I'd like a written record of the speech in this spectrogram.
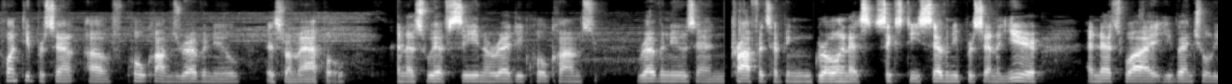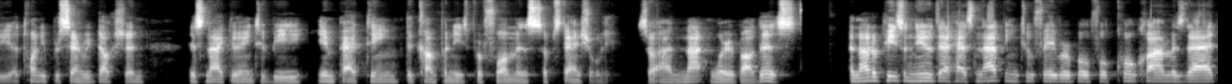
20% of Qualcomm's revenue is from Apple. And as we have seen already, Qualcomm's revenues and profits have been growing at 60, 70% a year. And that's why eventually a 20% reduction is not going to be impacting the company's performance substantially. So I'm not worried about this. Another piece of news that has not been too favorable for Qualcomm is that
